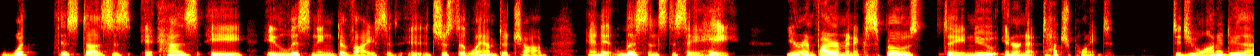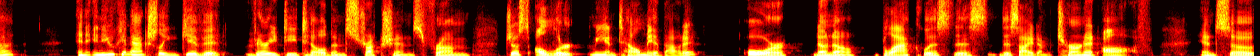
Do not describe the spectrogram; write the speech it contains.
what this does is it has a, a listening device. It, it's just a Lambda job, and it listens to say, hey, your environment exposed a new internet touch point. Did you want to do that? And, and you can actually give it very detailed instructions from just alert me and tell me about it or no no blacklist this this item turn it off and so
